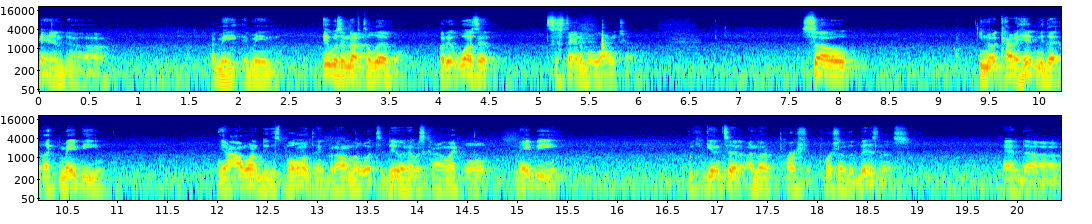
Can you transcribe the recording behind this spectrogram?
And uh, I mean, I mean, it was enough to live on, but it wasn't sustainable long term. So, you know, it kind of hit me that like maybe, you know, I want to do this bowling thing, but I don't know what to do. And it was kind of like, well, maybe we can get into another portion portion of the business. And uh,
